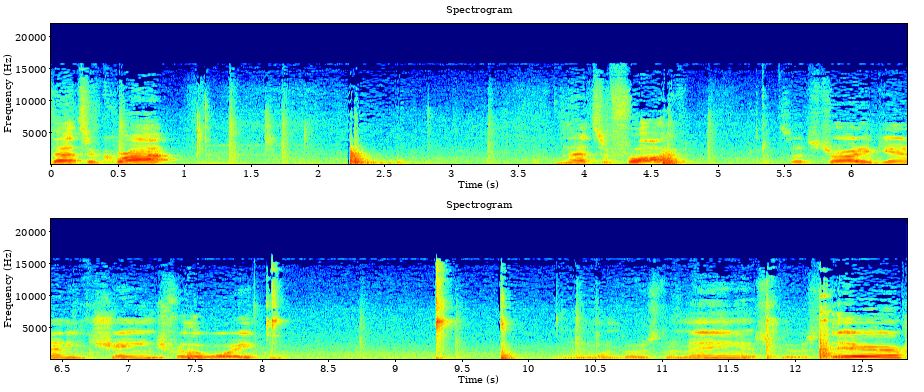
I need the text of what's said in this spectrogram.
That's a crap. And that's a five. So let's try it again. I need change for the white. And one goes to me. This goes there.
